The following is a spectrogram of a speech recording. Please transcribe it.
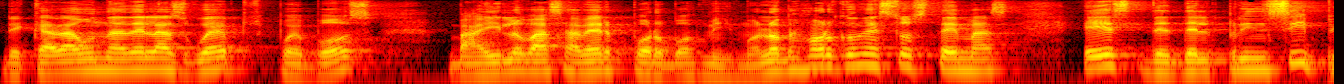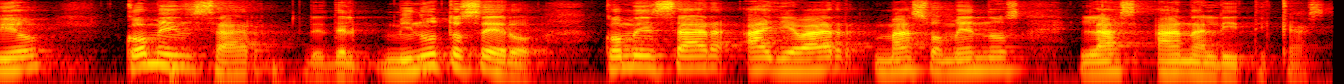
de cada una de las webs, pues vos ahí lo vas a ver por vos mismo. Lo mejor con estos temas es desde el principio comenzar, desde el minuto cero, comenzar a llevar más o menos las analíticas.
